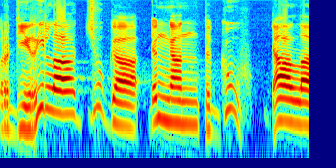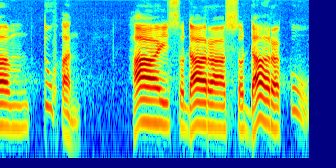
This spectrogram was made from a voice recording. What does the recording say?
berdirilah juga dengan teguh dalam Tuhan Hai saudara-saudaraku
